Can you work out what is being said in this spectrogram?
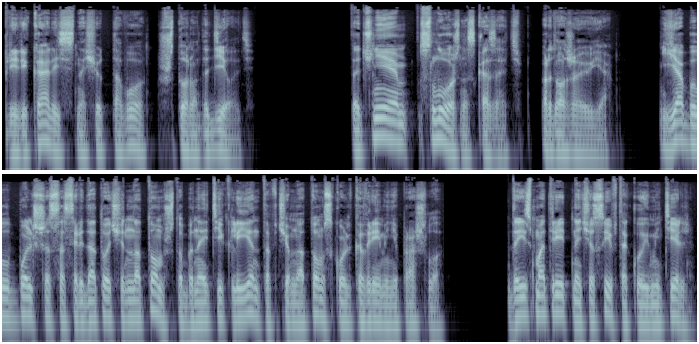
пререкались насчет того, что надо делать. Точнее, сложно сказать, продолжаю я. Я был больше сосредоточен на том, чтобы найти клиентов, чем на том, сколько времени прошло. Да и смотреть на часы в такую метель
